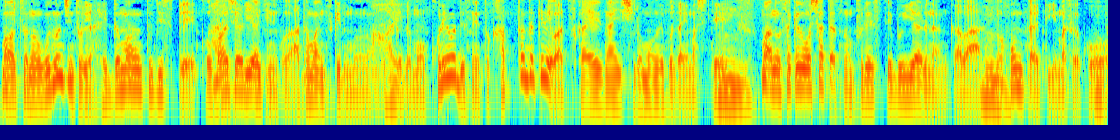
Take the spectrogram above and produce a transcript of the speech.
まあそのご存知の通りヘッドマウントディスプレイ、こうバーチャルリアリティのこの頭につけるものなんですけども、これはですね、と買っただけでは使えない代物でございまして、まああの先ほどおっしゃったそのプレステ VR なんかは、その本体といいますか、こう、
